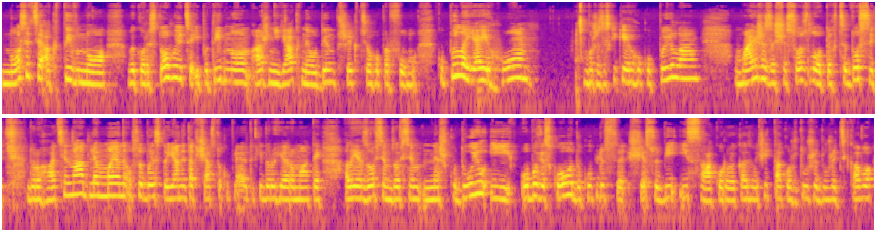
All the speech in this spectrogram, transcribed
носиться, активно використовується і потрібно аж ніяк не один пшик цього парфуму. Купила я його. Боже, за скільки я його купила? Майже за 600 злотих. Це досить дорога ціна для мене особисто. Я не так часто купляю такі дорогі аромати, але я зовсім зовсім не шкодую і обов'язково докуплю ще собі і сакуру, яка звучить також дуже-дуже цікаво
